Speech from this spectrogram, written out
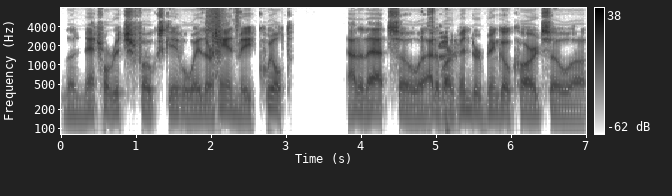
the Natural Rich folks gave away their handmade quilt out of that. So, uh, out of our vendor bingo card. So, uh,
